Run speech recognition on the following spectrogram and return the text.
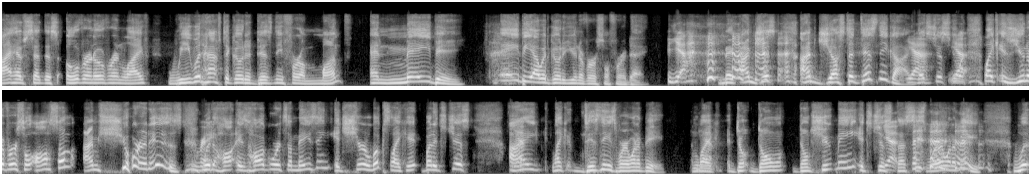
I have said this over and over in life. We would have to go to Disney for a month and maybe, maybe I would go to Universal for a day. Yeah. I'm just I'm just a Disney guy. Yeah. That's just yeah. like is Universal awesome? I'm sure it is. Right. Would, is Hogwarts amazing? It sure looks like it, but it's just yep. I like Disney is where I want to be like yep. don't don't don't shoot me. It's just that's just where i want to be. Will,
